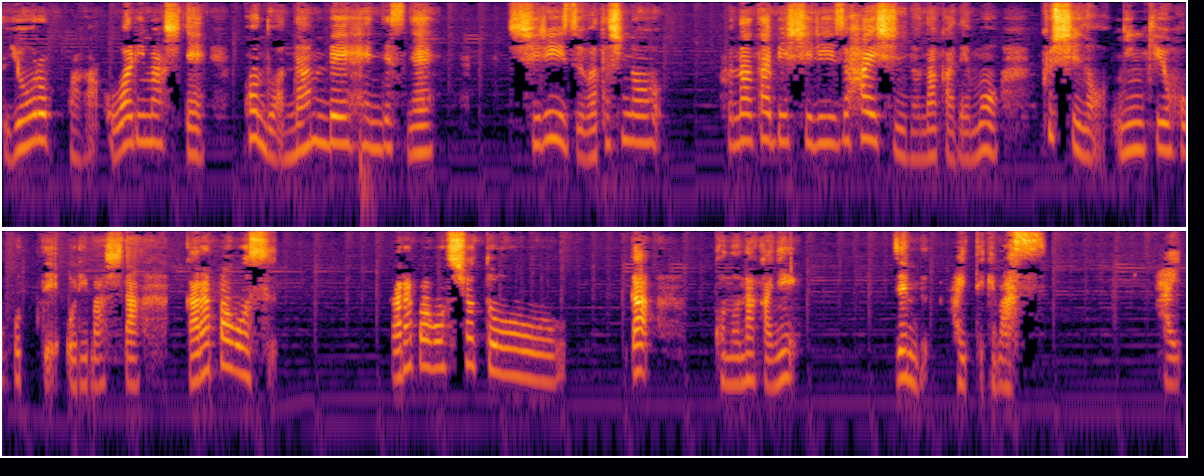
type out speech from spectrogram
と、ヨーロッパが終わりまして、今度は南米編ですね。シリーズ、私の船旅シリーズ配信の中でも屈指の人気を誇っておりましたガラパゴス。ガラパゴス諸島がこの中に全部入ってきます。はい。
